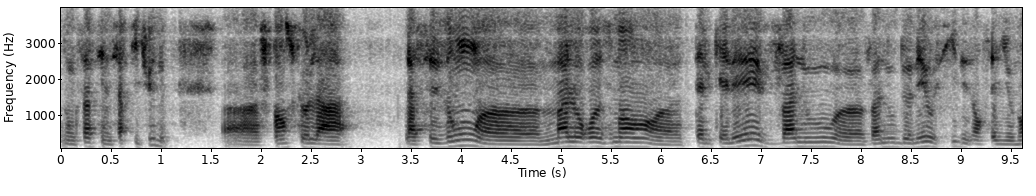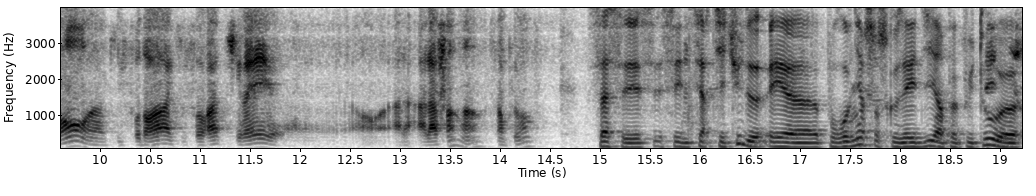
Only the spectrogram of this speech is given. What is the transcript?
donc ça, c'est une certitude. je pense que la, la saison, malheureusement telle qu'elle est, va nous, va nous donner aussi des enseignements qu'il faudra, qu'il faudra tirer à la, fin, hein, simplement. Ça, c'est une certitude. Et euh, pour revenir sur ce que vous avez dit un peu plus tôt, euh,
